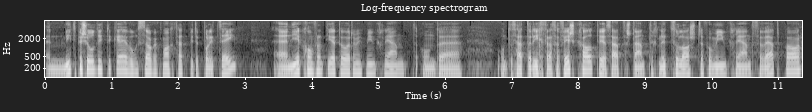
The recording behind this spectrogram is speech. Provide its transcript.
einen Mitbeschuldigten gegeben, der Aussagen gemacht hat bei der Polizei. Äh, nie konfrontiert worden mit meinem Klient und, äh, und das hat der Richter also festgehalten, ja selbstverständlich nicht zulasten von meinem Klient verwertbar.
